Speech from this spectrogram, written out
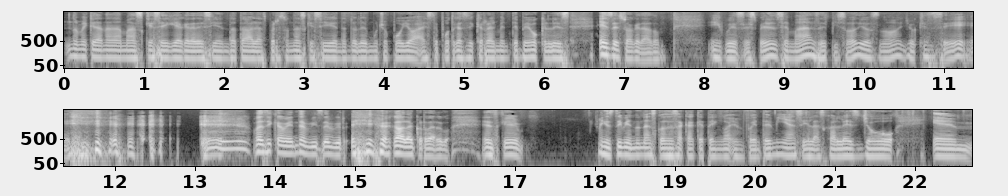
no me queda nada más que seguir agradeciendo a todas las personas que siguen dándole mucho apoyo a este podcast y que realmente veo que les es de su agrado. Y pues espérense más episodios, ¿no? Yo qué sé. Básicamente a mí se me, me acabo de acordar algo. Es que y estoy viendo unas cosas acá que tengo enfrente mías y las cuales yo eh,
